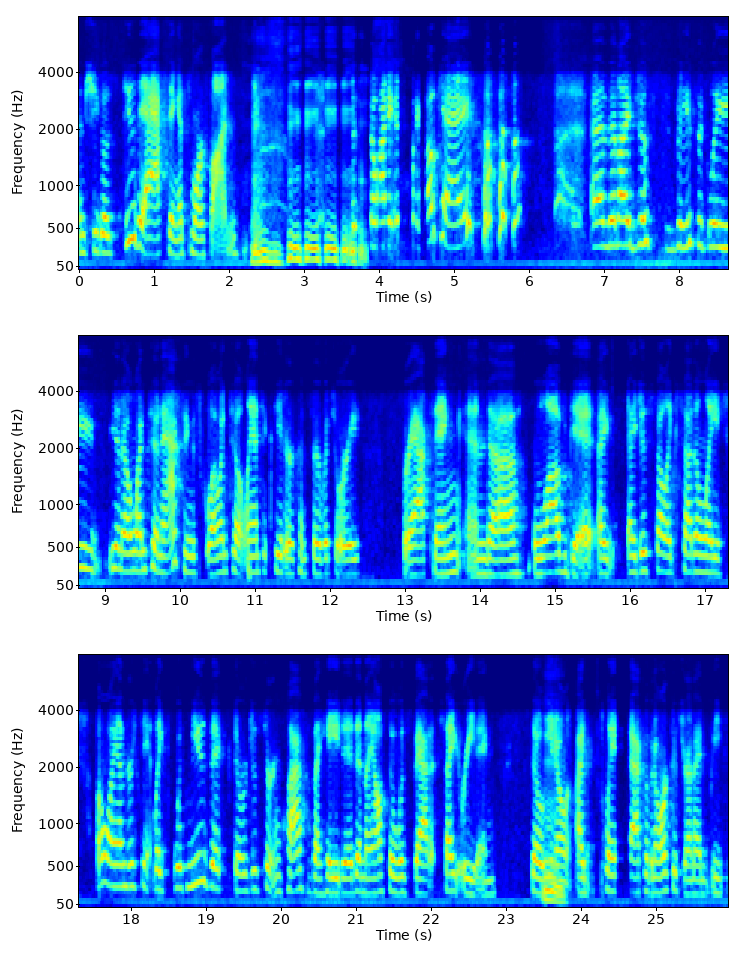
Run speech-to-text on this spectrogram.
And she goes, do the acting. It's more fun. So I was like, okay. and then I just basically, you know, went to an acting school. I went to Atlantic Theater Conservatory for acting and uh, loved it. I, I just felt like suddenly, oh, I understand. Like with music, there were just certain classes I hated, and I also was bad at sight reading. So, you Hmm. know, I'd play in the back of an orchestra and I'd be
